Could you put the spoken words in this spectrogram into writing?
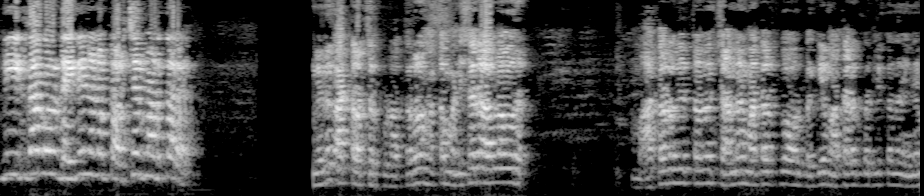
ನೀ ಇಲ್ದಾಗ ಅವ್ರು ಡೈಲಿ ನನಗ್ ಟಾರ್ಚರ್ ಮಾಡ್ತಾರ. ನಿನಗ ಆ ಟಾರ್ಚರ್ ಕೊಡತ್ತಾರೋ? ಅಂತ ಮನುಷ್ಯರ ಅಲ್ಲ ಅವ್ರ. ಮಾತಾಡೋದಿತ್ತಂದ್ರ ಚೆನ್ನಾಗಿ ಮಾತಾಡ್ತು ಅವ್ರ ಬಗ್ಗೆ ಮಾತಾಡಕ್ ಬರ್ಲಿಕ್ಕಂದ್ರ ಏನೇ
